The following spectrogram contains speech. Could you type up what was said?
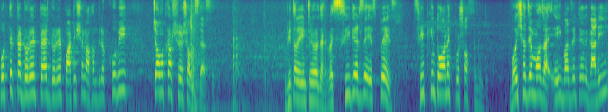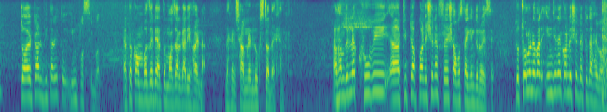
প্রত্যেকটা ডোরের প্যাড, ডোরের পার্টিশন আলহামদুলিল্লাহ খুবই চমৎকার ফ্রেশ অবস্থা আছে। ভিতরে ইন্টেরিয়র দেখেন ভাই সিটের যে স্পেস সিট কিন্তু অনেক প্রশস্ত কিন্তু। বৈশা যে মজা, এই বাজেটের গাড়ি টয়োটার ভিতরে তো ইম্পসিবল এত কম বাজেটে এত মজার গাড়ি হয় না। দেখেন সামনের লুকসটা দেখেন। আলহামদুলিল্লাহ খুবই টিপটপ কন্ডিশনে ফ্রেশ অবস্থায় কিন্তু রয়েছে। তো চলুন এবার ইঞ্জিনের কন্ডিশনটা একটু দেখাই বাবু।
